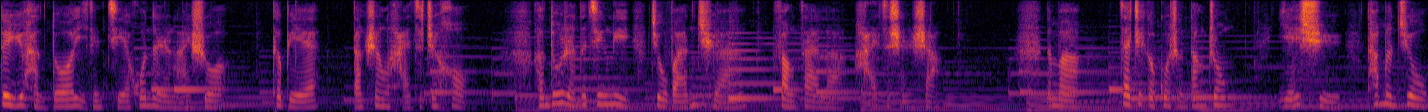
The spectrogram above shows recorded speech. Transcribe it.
对于很多已经结婚的人来说，特别当生了孩子之后，很多人的精力就完全放在了孩子身上。那么，在这个过程当中，也许他们就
